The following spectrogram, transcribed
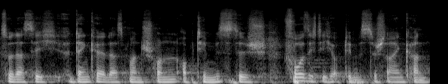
sodass ich denke, dass man schon optimistisch, vorsichtig optimistisch sein kann.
